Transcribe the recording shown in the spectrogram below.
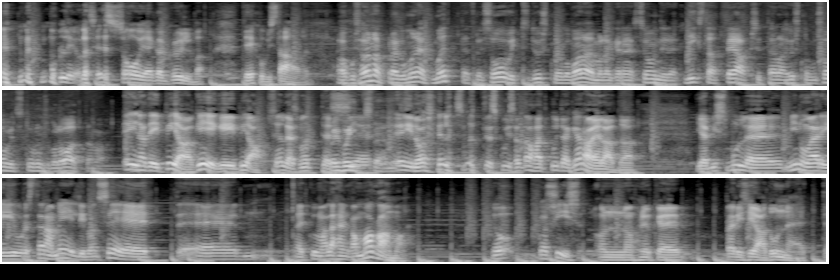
mul ei ole sellest sooja ega külma, tehku, mis tahavad. aga kui sa annad praegu mõned mõtted või soovitused just nagu vanemale generatsioonile, et miks nad peaksid täna just nagu soovitusturunduse poole vaatama? ei, nad ei pea, keegi ei pea, selles mõttes. või võiks vähemalt. ei no selles mõttes, kui sa tahad kuidagi ära elada ja mis mulle minu äri juures täna meeldib, on see, et, et kui ma lähen ka magama, no ka siis on noh, niisugune päris hea tunne, et,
